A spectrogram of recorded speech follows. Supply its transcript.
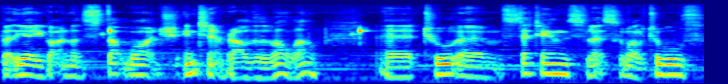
But yeah, you got another stopwatch, internet browser as well. Wow. Uh, tool um, settings. Let's well tools.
